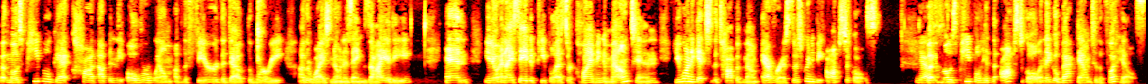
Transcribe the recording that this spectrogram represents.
But most people get caught up in the overwhelm of the fear, the doubt, the worry, otherwise known as anxiety. And you know, and I say to people as they're climbing a mountain, if you want to get to the top of Mount Everest, there's going to be obstacles. Yes. But most people hit the obstacle and they go back down to the foothills.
